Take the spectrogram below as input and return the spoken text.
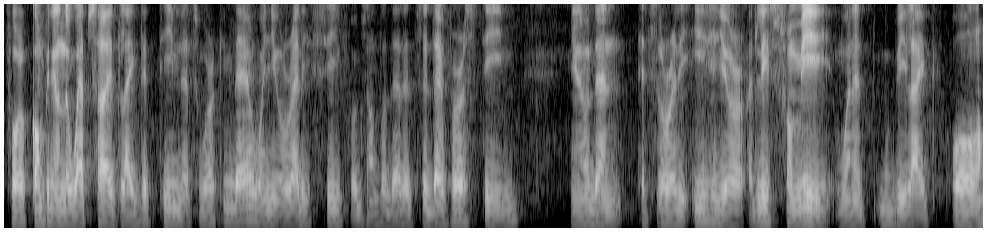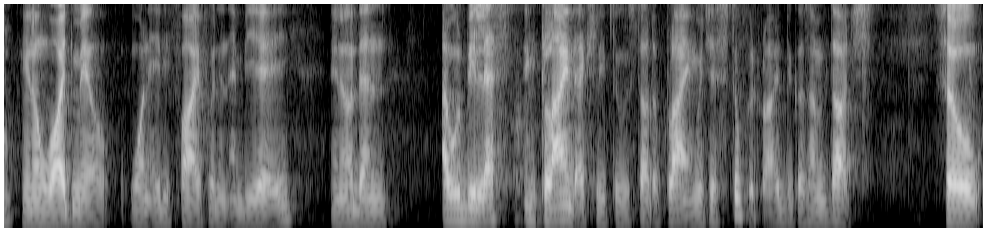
for a company on the website like the team that's working there, when you already see, for example, that it's a diverse team you know, then it's already easier, at least for me, when it would be like all, you know, white male, 185 with an MBA, you know, then I would be less inclined actually to start applying, which is stupid, right? Because I'm Dutch. So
